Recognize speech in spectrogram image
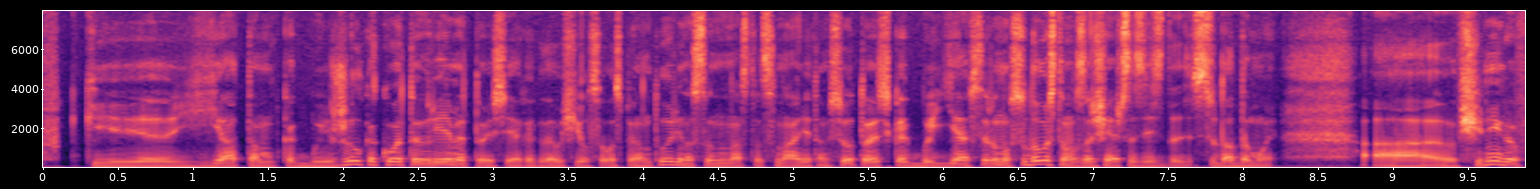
в Киеве я там как бы и жил какое-то время, то есть я когда учился в аспирантуре на, на стационаре, там все, то есть как бы я все равно с удовольствием возвращаешься здесь, сюда домой. А в Чернигов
